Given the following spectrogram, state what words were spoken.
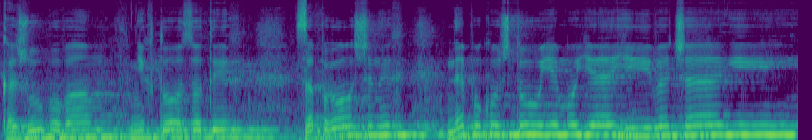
Кажу бо вам, ніхто з отих запрошених не покуштує моєї вечері,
